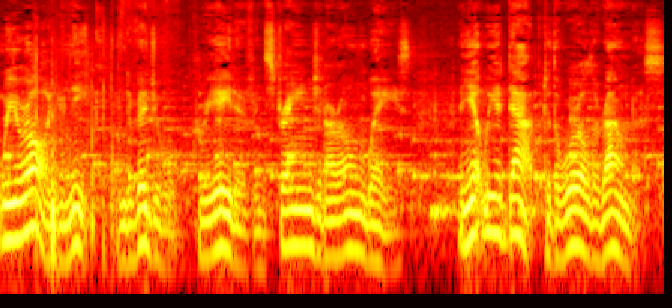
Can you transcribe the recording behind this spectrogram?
We are all unique, individual, creative, and strange in our own ways, and yet we adapt to the world around us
